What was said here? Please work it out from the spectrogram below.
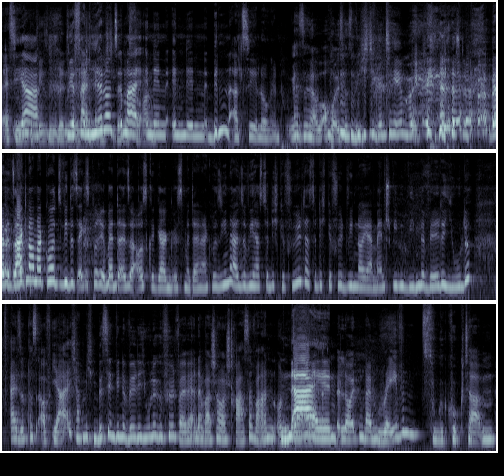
essen ja, gewesen bin. wir verlieren uns immer Restaurant. in den, in den Binnenerzählungen. Das sind aber auch äußerst wichtige Themen. Das stimmt. Ja, dann sag noch mal kurz, wie das Experiment also ausgegangen ist mit deiner Cousine. Also wie hast du dich gefühlt? Hast du dich gefühlt wie ein neuer Mensch, wie, wie eine wilde Jule? Also pass auf, ja, ich habe mich ein bisschen wie eine wilde Jule gefühlt, weil wir an der Warschauer Straße waren und Nein! Leuten beim Raven zugeguckt haben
